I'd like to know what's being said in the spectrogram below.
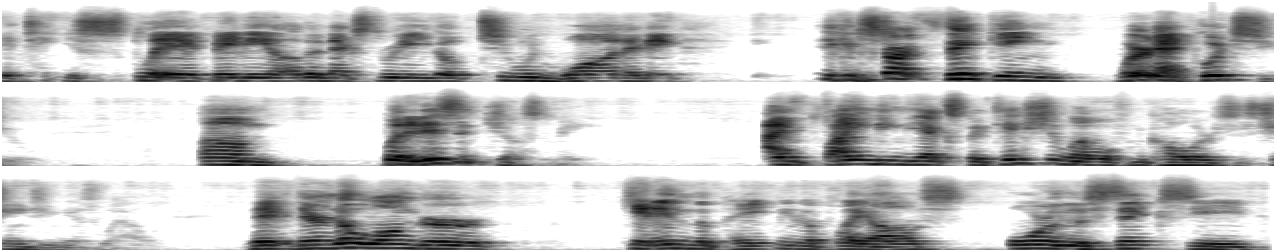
it, you split. Maybe the other next three, you go two and one. I mean, you can start thinking where that puts you. Um, but it isn't just me. I'm finding the expectation level from callers is changing as well. They they're no longer get in the pay, you know, playoffs or the sixth seed.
